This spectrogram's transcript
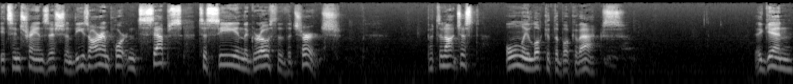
it's in transition. These are important steps to see in the growth of the church, but to not just only look at the book of Acts. Again,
